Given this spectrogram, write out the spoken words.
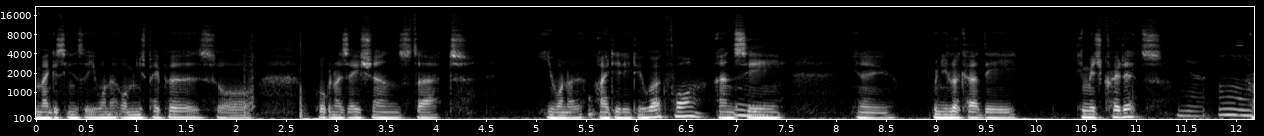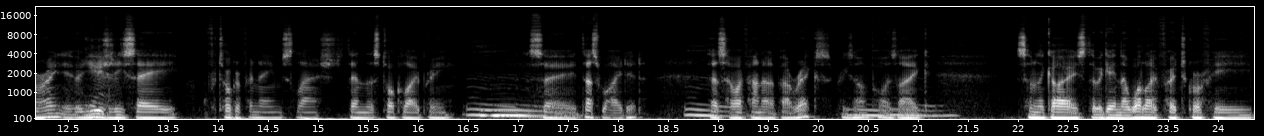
the magazines that you want to, or newspapers or organizations that you want to ideally do work for, and Mm. see, you know, when you look at the image credits, Yeah. all right, it would Yeah. usually say photographer name slash then the stock library. Mm. So that's what I did. That's Mm. how I found out about Rex, for example. Is like Mm. some of the guys that were getting their wildlife photography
